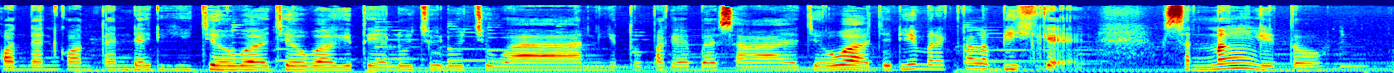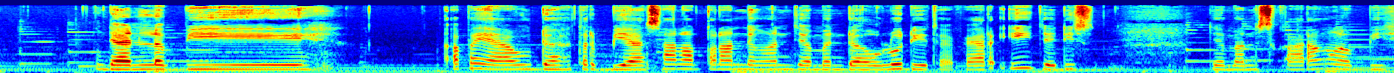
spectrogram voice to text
konten-konten dari Jawa-Jawa gitu ya lucu-lucuan gitu pakai bahasa Jawa. Jadi mereka lebih kayak seneng gitu dan lebih apa ya udah terbiasa nontonan dengan zaman dahulu di TVRI jadi zaman sekarang lebih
